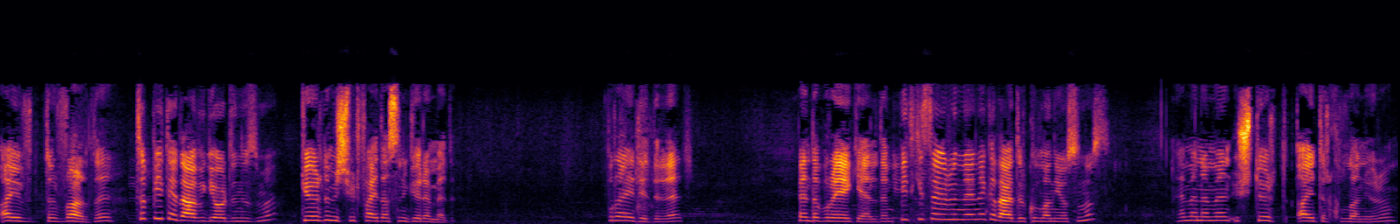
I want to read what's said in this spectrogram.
aydır vardı. Tıbbi tedavi gördünüz mü? Gördüm hiçbir faydasını göremedim. Buraya dediler. Ben de buraya geldim. Bitkisel ürünleri ne kadardır kullanıyorsunuz? Hemen hemen 3-4 aydır kullanıyorum.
